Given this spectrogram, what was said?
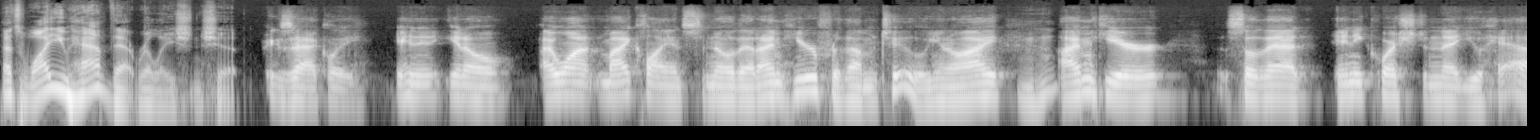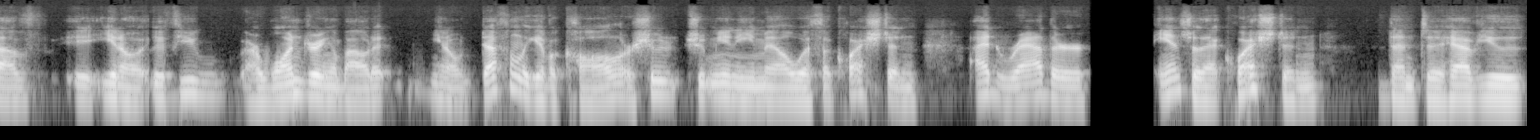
that's why you have that relationship. Exactly. And you know, I want my clients to know that I'm here for them too. You know, I mm-hmm. I'm here so that any question that you have, you know, if you are wondering about it, you know, definitely give a call or shoot shoot me an email with a question. I'd rather answer that question than to have you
